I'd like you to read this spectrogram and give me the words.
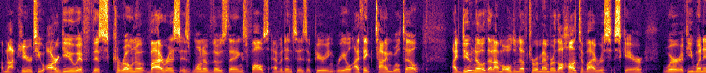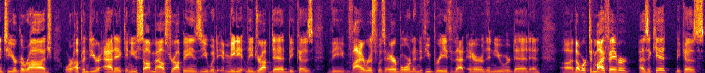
I'm not here to argue if this coronavirus is one of those things, false evidence is appearing real. I think time will tell. I do know that I'm old enough to remember the hantavirus scare, where if you went into your garage or up into your attic and you saw mouse droppings, you would immediately drop dead because the virus was airborne. And if you breathed that air, then you were dead. And uh, that worked in my favor as a kid because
